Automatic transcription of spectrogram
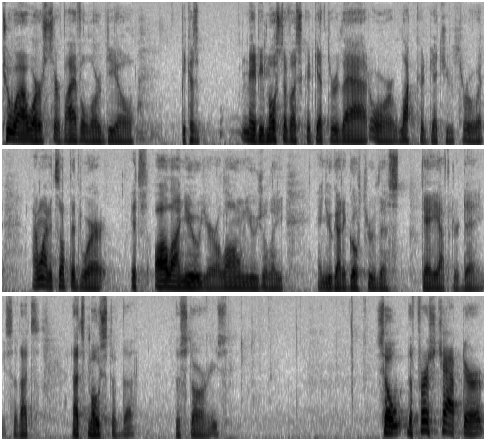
two-hour survival ordeal because maybe most of us could get through that or luck could get you through it. I wanted something where it's all on you, you're alone usually, and you got to go through this day after day. So that's, that's most of the, the stories. So the first chapter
